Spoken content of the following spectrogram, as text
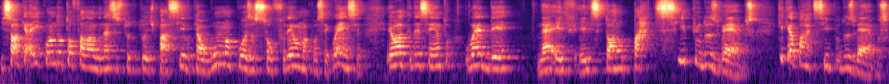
E só que aí quando eu estou falando nessa estrutura de passivo, que alguma coisa sofreu uma consequência, eu acrescento o ed, né? ele, ele se torna o particípio dos verbos. O que é particípio dos verbos?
